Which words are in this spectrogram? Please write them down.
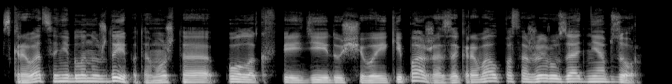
Скрываться не было нужды, потому что полог впереди идущего экипажа закрывал пассажиру задний обзор.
